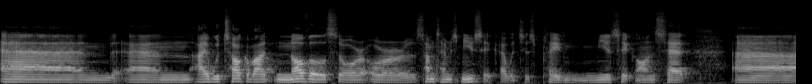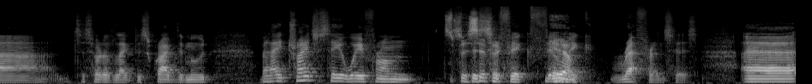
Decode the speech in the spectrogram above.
and and I would talk about novels or or sometimes music. I would just play music on set uh, to sort of like describe the mood. But I try to stay away from Specific. specific, Yeah. filmic references. Uh,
